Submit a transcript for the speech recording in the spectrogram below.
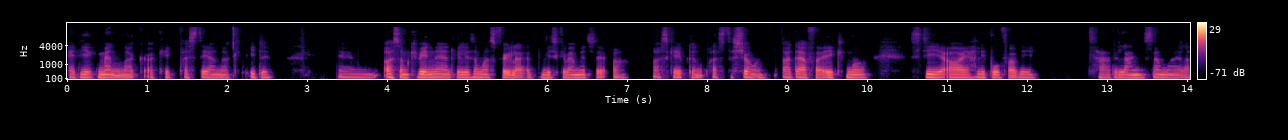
er de ikke mand nok, og kan ikke præstere nok i det. Øhm, og som kvinde, at vi ligesom også føler, at vi skal være med til at, at skabe den præstation, og derfor ikke må sige, at jeg har lige brug for, at vi tager det langsommere, eller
